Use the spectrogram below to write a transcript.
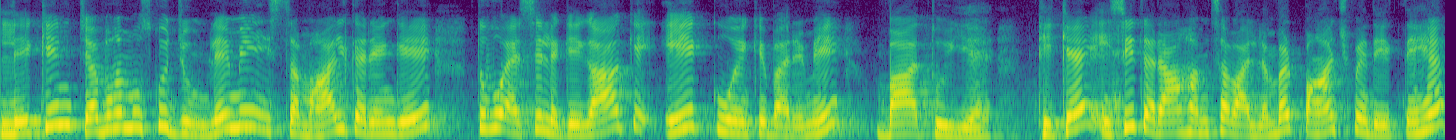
लेकिन जब हम उसको जुमले में इस्तेमाल करेंगे तो वो ऐसे लगेगा कि एक कुएँ के बारे में बात हुई है। ठीक है? इसी तरह हम सवाल नंबर पाँच में देखते हैं,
